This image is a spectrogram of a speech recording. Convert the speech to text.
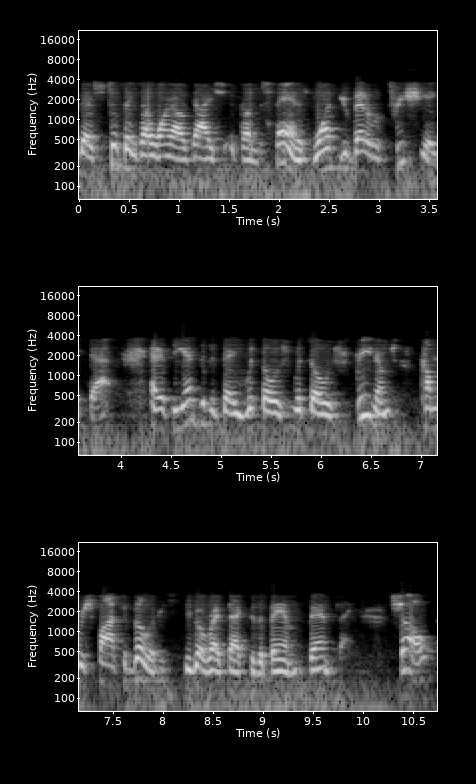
there's two things I want our guys to understand: is one, you better appreciate that, and at the end of the day, with those with those freedoms come responsibilities. You go right back to the BAM BAM thing. So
